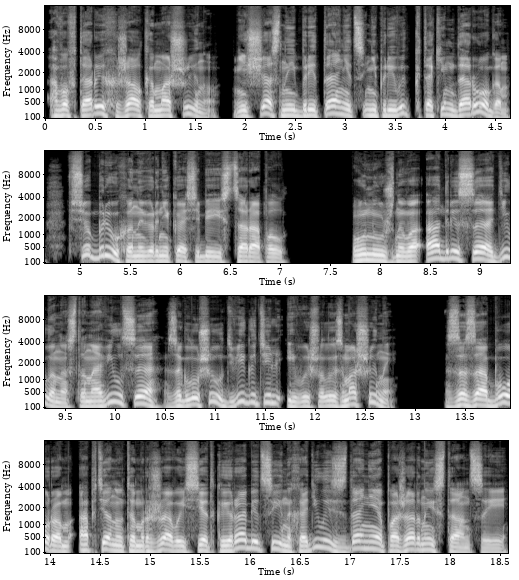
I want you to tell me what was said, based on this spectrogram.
а во-вторых, жалко машину. Несчастный британец не привык к таким дорогам, все брюхо наверняка себе исцарапал. У нужного адреса Дилан остановился, заглушил двигатель и вышел из машины. За забором, обтянутым ржавой сеткой рабицы, находилось здание пожарной станции.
